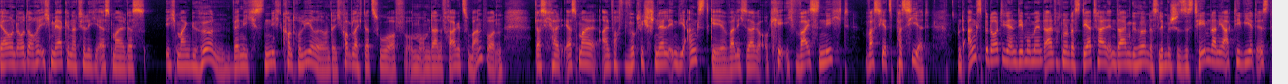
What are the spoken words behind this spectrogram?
Ja, und, und auch ich merke natürlich erstmal, dass ich mein Gehirn, wenn ich es nicht kontrolliere, und ich komme gleich dazu, auf, um, um deine Frage zu beantworten, dass ich halt erstmal einfach wirklich schnell in die Angst gehe, weil ich sage, okay, ich weiß nicht, was jetzt passiert. Und Angst bedeutet ja in dem Moment einfach nur, dass der Teil in deinem Gehirn, das limbische System, dann ja aktiviert ist.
